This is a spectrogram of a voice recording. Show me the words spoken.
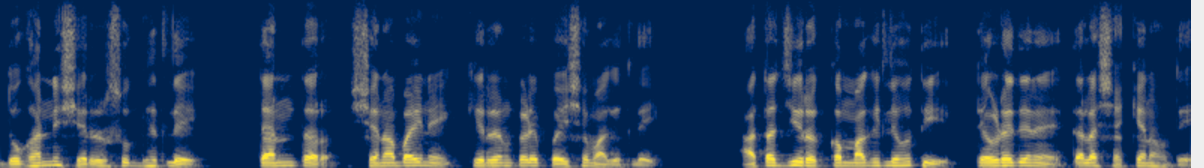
दोघांनी शरीरसुख घेतले. त्यानंतर शेणाबाईने किरणकडे पैसे मागितले. आता जी रक्कम मागितली होती तेवढे देणे त्याला शक्य नव्हते.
